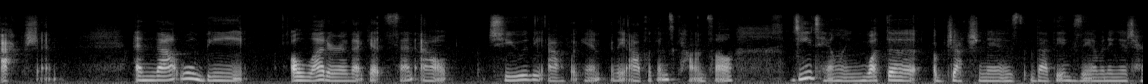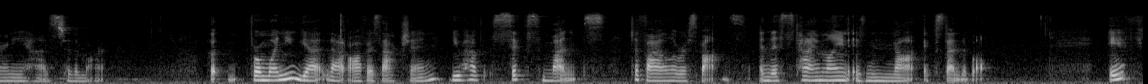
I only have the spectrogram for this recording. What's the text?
action. And that will be a letter that gets sent out to the applicant or the applicant's counsel detailing what the objection is that the examining attorney has to the mark. But from when you get that office action, you have six months to file a response, and this timeline is not extendable. If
